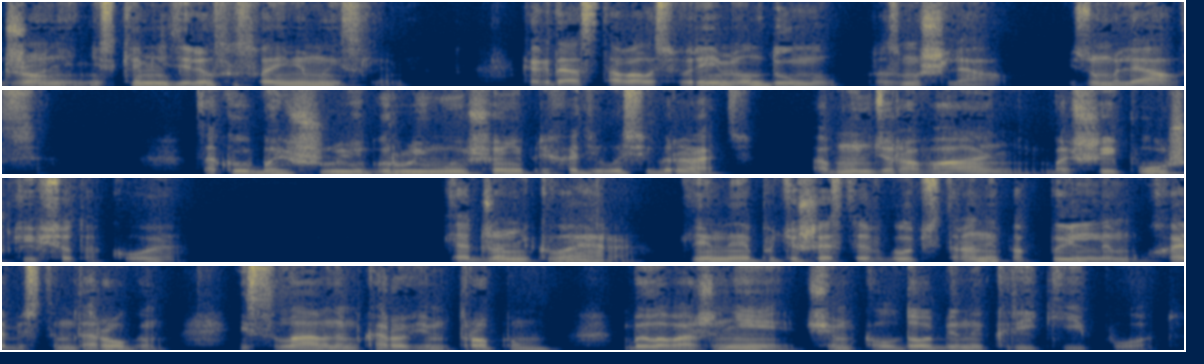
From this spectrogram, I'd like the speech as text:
Джонни ни с кем не делился своими мыслями. Когда оставалось время, он думал, размышлял, изумлялся. В такую большую игру ему еще не приходилось играть. Обмундирование, большие пушки и все такое. Для Джонни Квайра длинное путешествие вглубь страны по пыльным ухабистым дорогам и славным коровьим тропам было важнее, чем колдобины, крики и пот.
